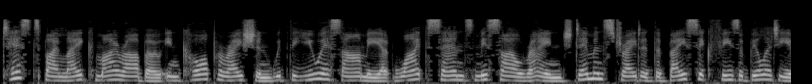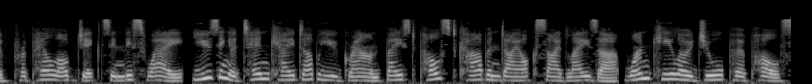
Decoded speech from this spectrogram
tests by Leik Myrabo in cooperation with the U.S. Army at White Sands Missile Range demonstrated the basic feasibility of propel objects in this way, using a 10 kW ground-based pulsed carbon dioxide laser 1 kJ per pulse,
